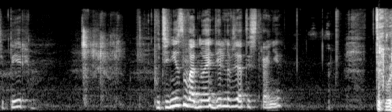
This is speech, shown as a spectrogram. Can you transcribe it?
теперь путинизм в одной отдельно взятой стране. Так мы,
